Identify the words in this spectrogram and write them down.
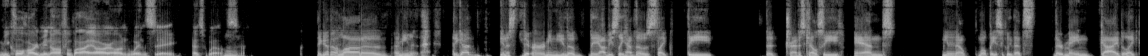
Mecole Hardman off of IR on Wednesday as well. Hmm. So, They got a lot of. I mean, they got in a. Or I mean, you know, they obviously have those like the the Travis Kelce and you know, well, basically that's their main guy. But like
